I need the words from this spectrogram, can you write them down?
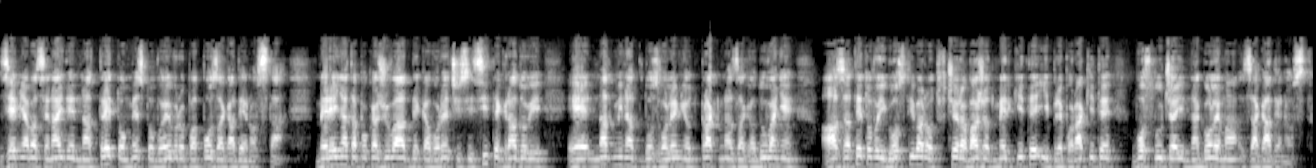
Земјава се најде на трето место во Европа по загаденоста. Мерењата покажуваат дека во речиси сите градови е надминат дозволениот прак на загадување, а за Тетово и Гостивар од вчера важат мерките и препораките во случај на голема загаденост.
